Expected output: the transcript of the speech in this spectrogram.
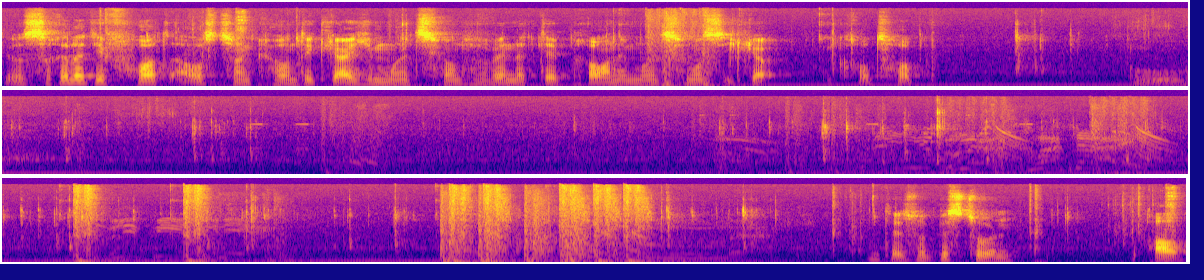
Der was relativ hart austeilen kann und die gleiche Munition verwendet, der braune Munition, was ich gerade habe. War Pistolen. Au.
